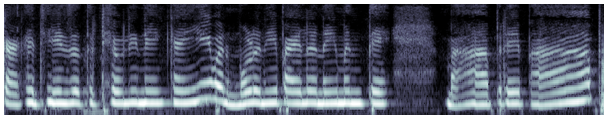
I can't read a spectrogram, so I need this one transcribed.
काकाची इज्जत ठेवली नाही काही पण मुळं नाही पाहिलं नाही म्हणते. बाप रे बाप.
